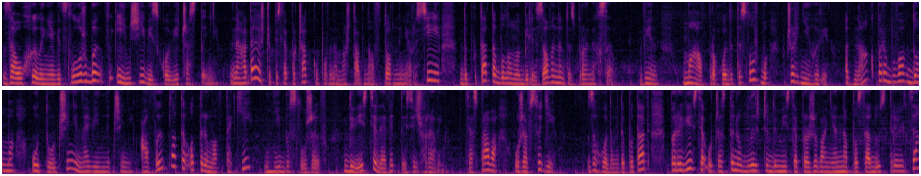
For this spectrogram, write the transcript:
за ухилення від служби в іншій військовій частині. Нагадаю, що після початку повномасштабного вторгнення Росії депутата було мобілізовано до збройних сил. Він мав проходити службу в Чернігові, однак перебував вдома у Тульчині на Вінниччині. А виплати отримав такі, ніби служив 209 тисяч гривень. Ця справа уже в суді. Згодом депутат перевівся у частину ближче до місця проживання на посаду стрільця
